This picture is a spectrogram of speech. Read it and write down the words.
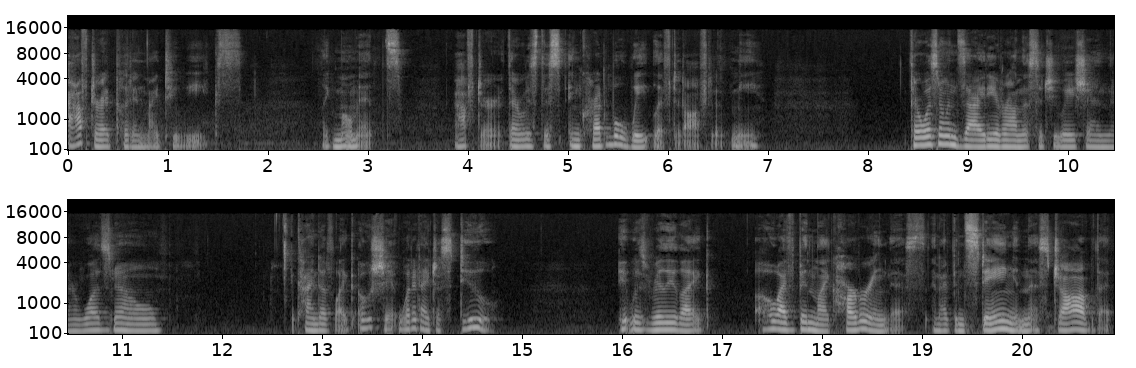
after I put in my two weeks, like moments after, there was this incredible weight lifted off of me. There was no anxiety around the situation. There was no kind of like, oh shit, what did I just do? It was really like, oh, I've been like harboring this and I've been staying in this job that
